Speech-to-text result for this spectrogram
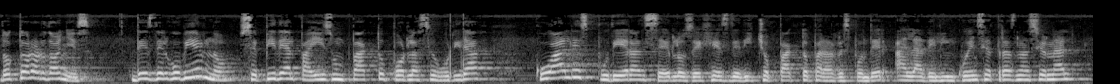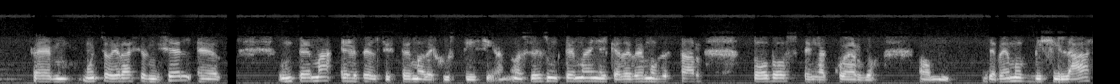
Doctor Ordóñez, desde el gobierno se pide al país un pacto por la seguridad. ¿Cuáles pudieran ser los ejes de dicho pacto para responder a la delincuencia transnacional? Eh, muchas gracias, Michelle. Eh, un tema es el sistema de justicia. ¿no? es un tema en el que debemos estar todos en acuerdo. Um, debemos vigilar,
